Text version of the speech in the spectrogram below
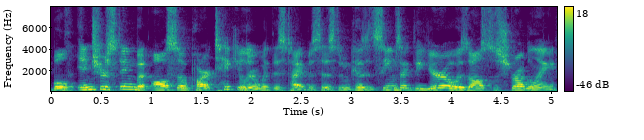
both interesting but also particular with this type of system because it seems like the euro is also struggling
